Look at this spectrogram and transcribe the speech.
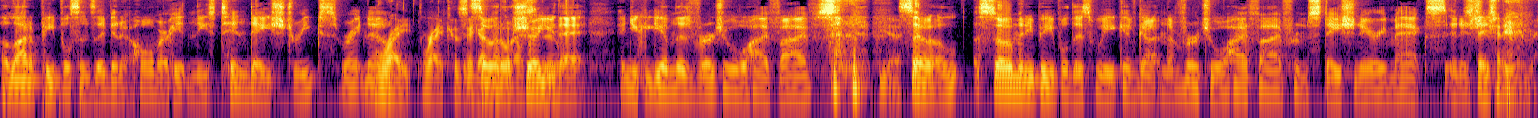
a lot of people since they've been at home are hitting these 10 day streaks right now Right, right, because so nothing it'll show you that and you can give them this virtual high five Yeah. so so many people this week have gotten a virtual high five from stationary max and it's Stationary. just been,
